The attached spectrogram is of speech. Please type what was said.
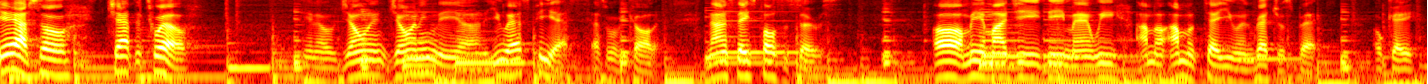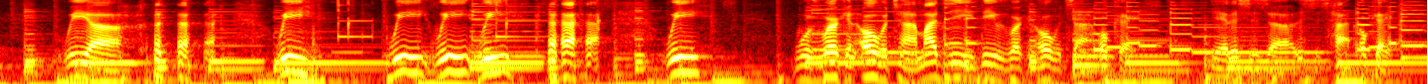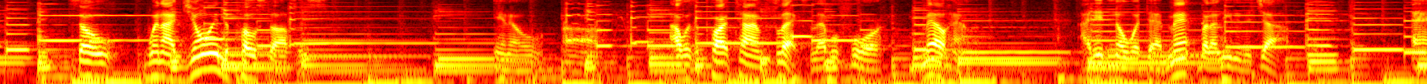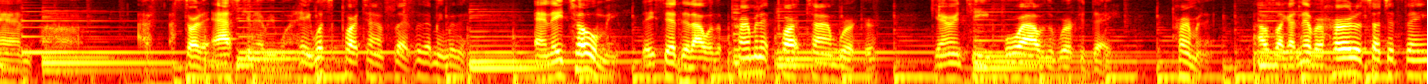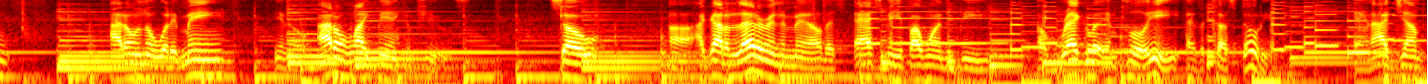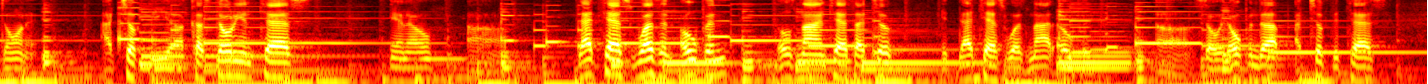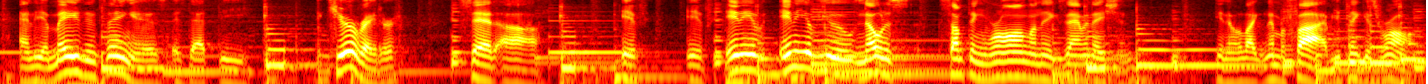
Yeah, so chapter 12, you know, joining, joining the, uh, USPS, that's what we call it, United States Postal Service. Oh, me and my GED, man, we, I'm, I'm gonna tell you in retrospect, okay, we, uh, we, we, we, we, we was working overtime. My GED was working overtime. Okay. Yeah, this is uh, this is hot. Okay. So when I joined the post office, you know, uh, I was a part-time flex, level four mail handler. I didn't know what that meant, but I needed a job, and um, I, I, started asking everyone, "Hey, what's a part-time flex? What does that mean?" That? And they told me. They said that I was a permanent part-time worker, guaranteed four hours of work a day, permanent. I was like, I never heard of such a thing. I don't know what it means. You know, I don't like being confused. So uh, I got a letter in the mail that asked me if I wanted to be a regular employee as a custodian. And I jumped on it. I took the uh, custodian test. You know, uh, that test wasn't open. Those nine tests I took, it, that test was not open. Uh, so it opened up. I took the test. And the amazing thing is, is that the, the curator said, uh, if if any of any of you notice something wrong on the examination, you know, like number five, you think it's wrong,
